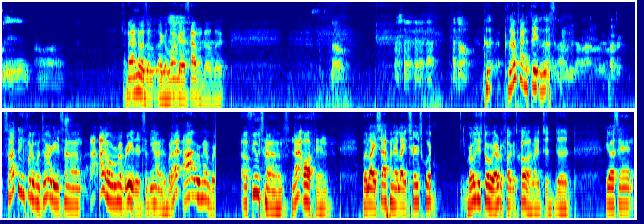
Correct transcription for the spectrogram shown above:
And, uh, I mean, I know it's a, like a long ass time ago, but no, I don't. because cause I'm trying to think. I really don't. I don't really remember. So I think for the majority of the time, I, I don't remember either, to be honest. But I, I remember a few times, not often, but like shopping at like Church Square, grocery store, whatever the fuck it's called. Like to the, you know what I'm saying?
